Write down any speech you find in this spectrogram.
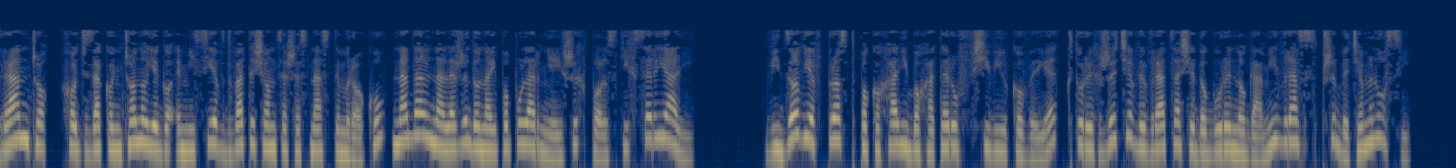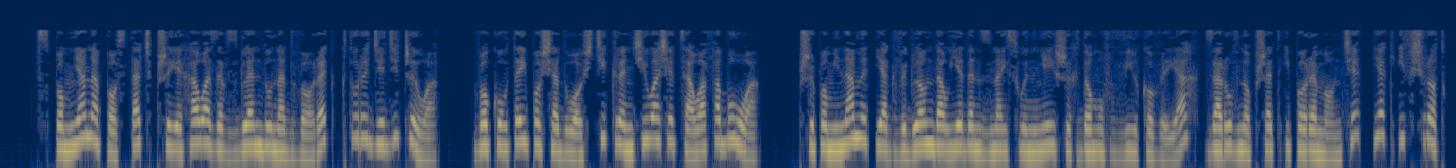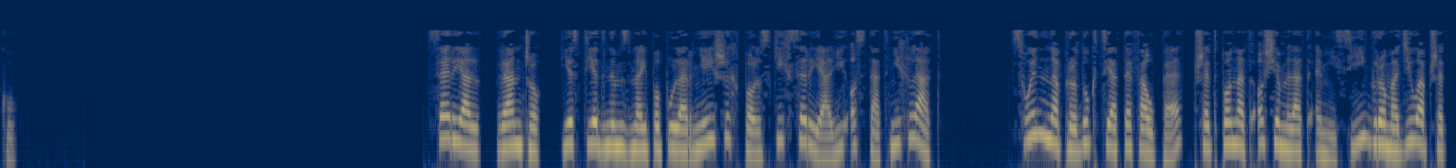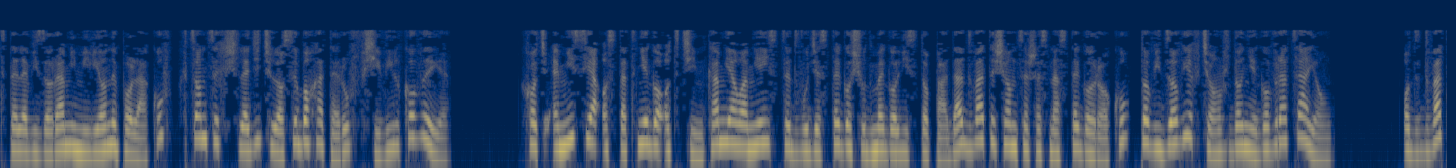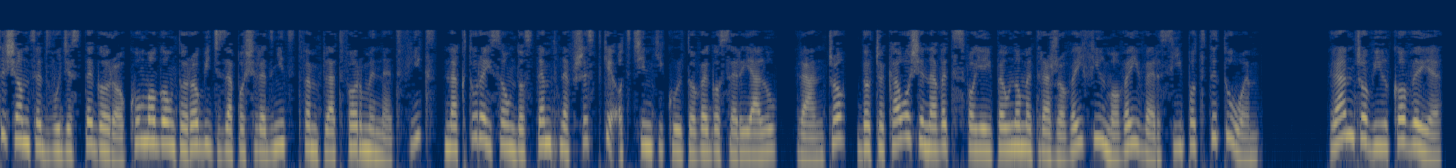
Rancho, choć zakończono jego emisję w 2016 roku, nadal należy do najpopularniejszych polskich seriali. Widzowie wprost pokochali bohaterów wsi Wilkowyje, których życie wywraca się do góry nogami wraz z przybyciem Lucy. Wspomniana postać przyjechała ze względu na dworek, który dziedziczyła. Wokół tej posiadłości kręciła się cała fabuła. Przypominamy, jak wyglądał jeden z najsłynniejszych domów w Wilkowyjach, zarówno przed i po remoncie, jak i w środku. Serial Rancho jest jednym z najpopularniejszych polskich seriali ostatnich lat. Słynna produkcja TVP, przed ponad 8 lat emisji, gromadziła przed telewizorami miliony Polaków, chcących śledzić losy bohaterów wsi Wilkowyje. Choć emisja ostatniego odcinka miała miejsce 27 listopada 2016 roku, to widzowie wciąż do niego wracają. Od 2020 roku mogą to robić za pośrednictwem platformy Netflix, na której są dostępne wszystkie odcinki kultowego serialu Rancho, doczekało się nawet swojej pełnometrażowej filmowej wersji pod tytułem Rancho Wilkowyje.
